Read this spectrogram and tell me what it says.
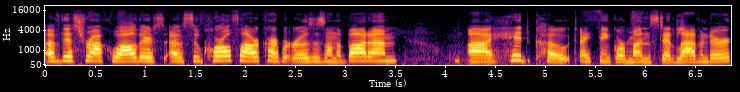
of this rock wall. There's uh, some coral flower carpet roses on the bottom, uh, Hidcote, I think, or Munstead lavender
